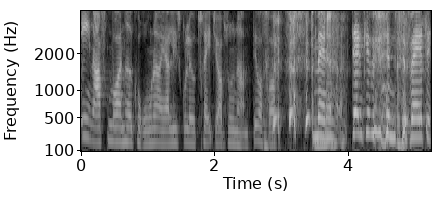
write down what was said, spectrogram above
en aften, hvor han havde corona, og jeg lige skulle lave tre jobs uden ham. Det var fucked. men den kan vi vende tilbage til.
